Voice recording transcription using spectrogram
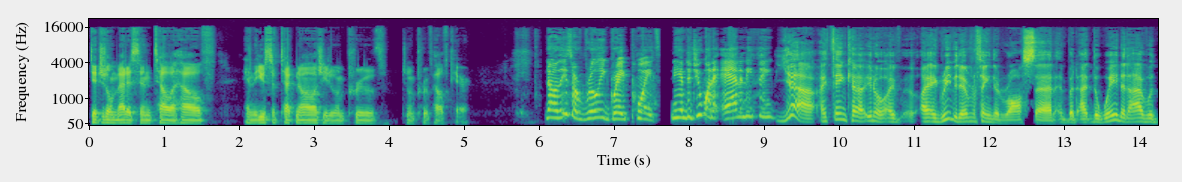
digital medicine, telehealth, and the use of technology to improve to improve healthcare. No, these are really great points. Niam, did you want to add anything? Yeah, I think uh, you know I I agree with everything that Ross said, but I, the way that I would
